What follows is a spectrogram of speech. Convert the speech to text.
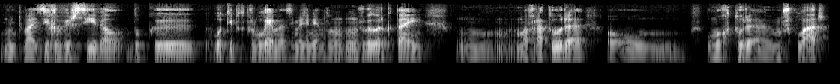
muito mais irreversível do que outro tipo de problemas. Imaginemos um, um jogador que tem um, uma fratura ou uma ruptura muscular,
